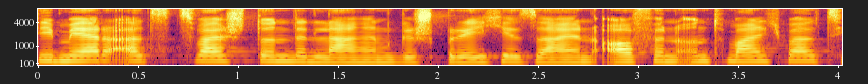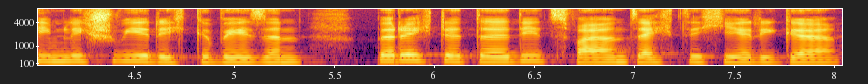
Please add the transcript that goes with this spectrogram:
Die mehr als zwei Stunden langen Gespräche seien offen und manchmal ziemlich schwierig gewesen, berichtete die 62-Jährige.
